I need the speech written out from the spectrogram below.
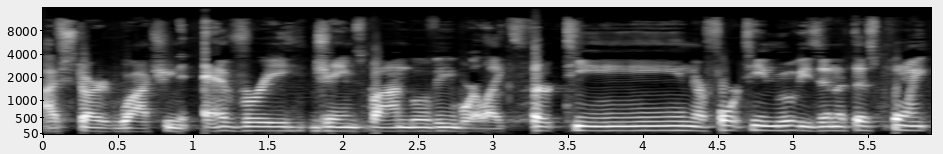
I've started watching every James Bond movie. We're like 13 or 14 movies in at this point.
